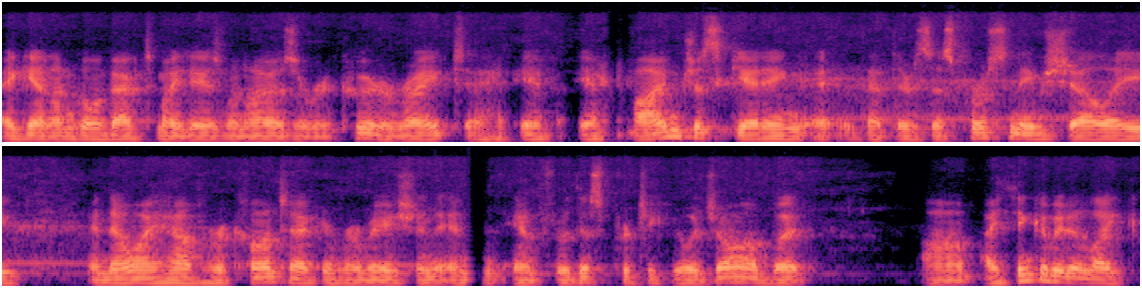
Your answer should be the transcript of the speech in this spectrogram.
again i'm going back to my days when i was a recruiter right? If if i'm just getting uh, that there's this person named shelly and now i have her contact information and and for this particular job but um, i think of it like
